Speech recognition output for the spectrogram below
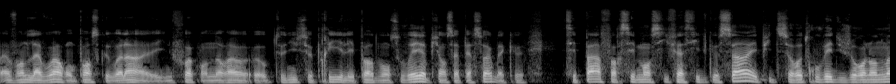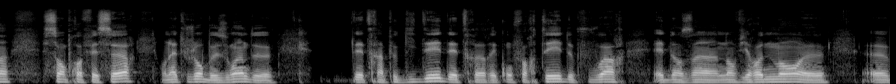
avant de l'avoir on pense que voilà une fois qu'on aura obtenu ce prix les portes vont s'ouvrir. Et puis on s'aperçoit bah, que c'est pas forcément si facile que ça. Et puis de se retrouver du jour au lendemain sans professeur on a toujours besoin de d'être un peu guidé, d'être réconforté, de pouvoir être dans un environnement euh, euh,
